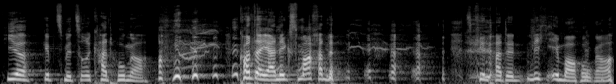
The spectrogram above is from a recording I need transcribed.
hier gibt's mir zurück, hat Hunger. Konnte er ja nichts machen. Das Kind hatte nicht immer Hunger.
